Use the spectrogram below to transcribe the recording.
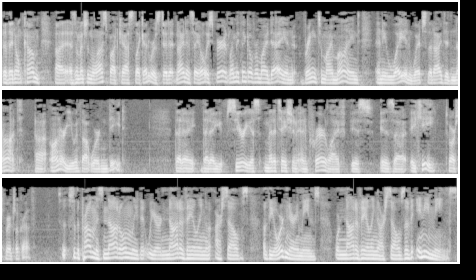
that they don't come, uh, as I mentioned in the last podcast, like Edwards did at night and say, Holy Spirit, let me think over my day and bring to my mind any way in which that I did not uh, honor you in thought, word, and deed. That a that a serious meditation and prayer life is is uh, a key to our spiritual growth. So, so the problem is not only that we are not availing ourselves of the ordinary means, we're not availing ourselves of any means.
